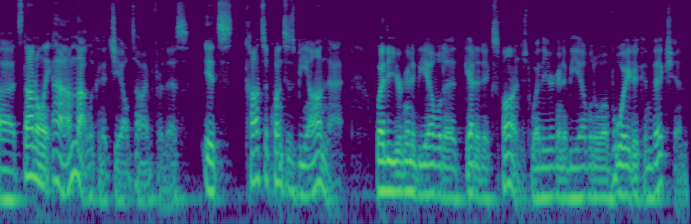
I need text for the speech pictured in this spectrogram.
Uh, it's not only ah, I'm not looking at jail time for this. It's consequences beyond that. Whether you're going to be able to get it expunged, whether you're going to be able to avoid a conviction,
